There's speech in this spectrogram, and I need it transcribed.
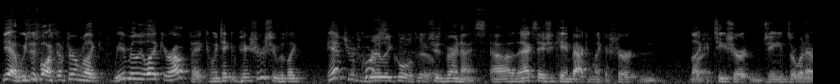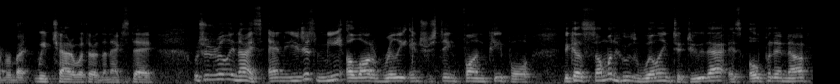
yeah, we just walked up to her and we're like, "We really like your outfit. Can we take a picture?" She was like, "Yeah, she was of course." really cool too. She was very nice. Uh, the next day she came back in like a shirt and like a Right. t-shirt and jeans or whatever. But we chatted with her the next day, which was really nice. And you just meet a lot of really interesting, fun people because someone who's willing to do that is open enough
